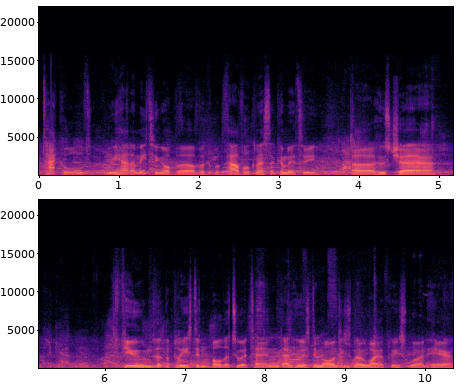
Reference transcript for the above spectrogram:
untackled, we had a meeting of the powerful Knesset committee, uh, whose chair fumed that the police didn't bother to attend and who is demanding to know why the police weren't here.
